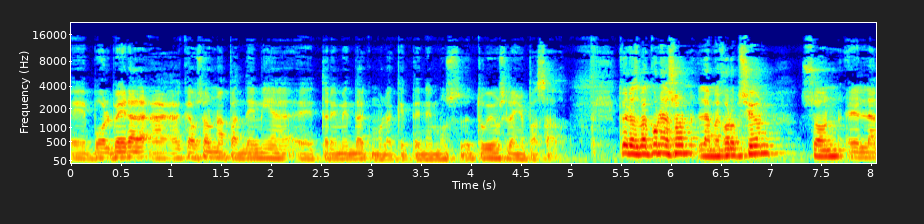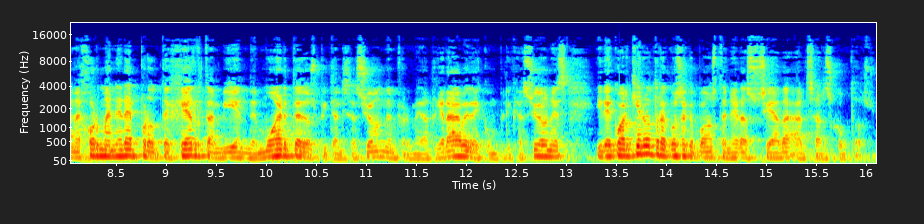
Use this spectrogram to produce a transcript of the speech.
eh, volver a, causar una pandemia eh, tremenda como la que tenemos, tuvimos el año pasado. Entonces las vacunas son la mejor opción, son eh, la mejor manera de proteger también de muerte, de hospitalización, de enfermedad grave, de complicaciones y de cualquier otra cosa que podamos tener asociada al SARS-CoV-2.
